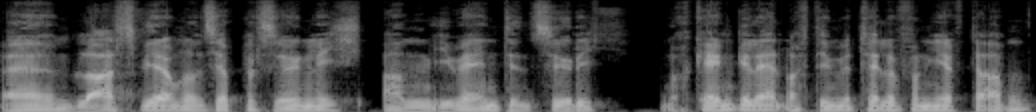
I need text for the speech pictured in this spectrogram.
Ähm, Lars, wir haben uns ja persönlich am Event in Zürich noch kennengelernt, nachdem wir telefoniert haben.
